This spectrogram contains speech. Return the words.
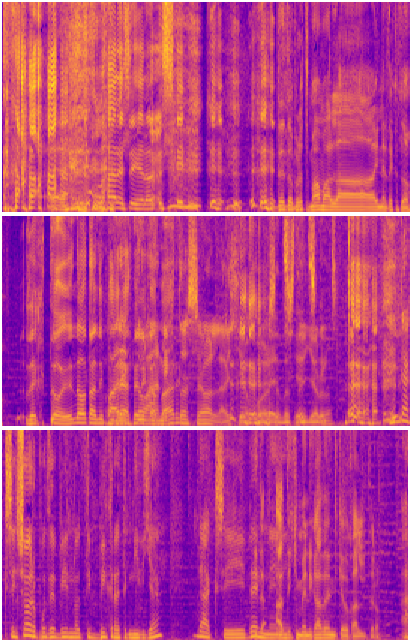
Μ' άρεσε η ερώτηση. δεν το προτιμάμε, αλλά είναι δεκτό. Δεκτό είναι όταν η παρέα θέλει Ανοιχτό- καμπάρι. Ανοιχτό σε όλα, όχι όπως Έτσι, εδώ στο έτσι, Γιώργο. έτσι. εντάξει, sorry που δεν πίνω την πίκρα την ίδια. Εντάξει, δεν Κοίτα, είναι. Αντικειμενικά δεν είναι και το καλύτερο. Α,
